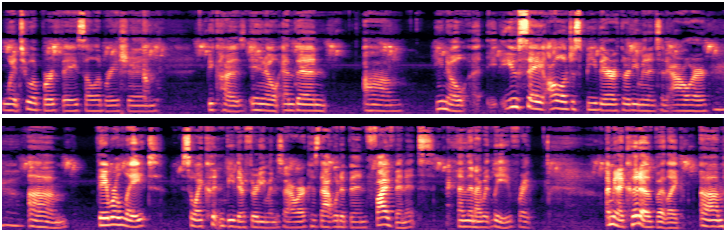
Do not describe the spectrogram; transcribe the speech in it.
went to a birthday celebration because you know, and then um, you know, you say, "Oh, I'll just be there thirty minutes an hour." yeah. Um, they were late, so I couldn't be there 30 minutes an hour because that would have been five minutes and then I would leave, right? I mean, I could have, but like, um,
